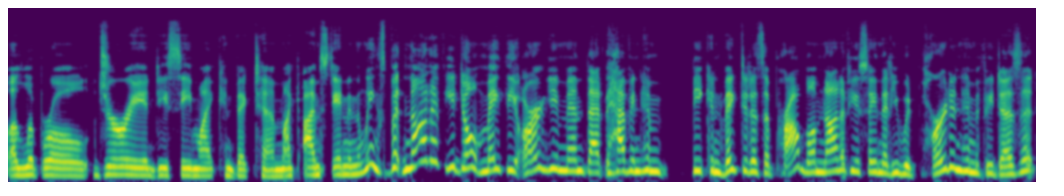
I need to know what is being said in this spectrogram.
a liberal jury in DC might convict him. Like I'm standing in the wings, but not if you don't make the argument that having him be convicted is a problem. Not if you're saying that he would pardon him if he does it.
